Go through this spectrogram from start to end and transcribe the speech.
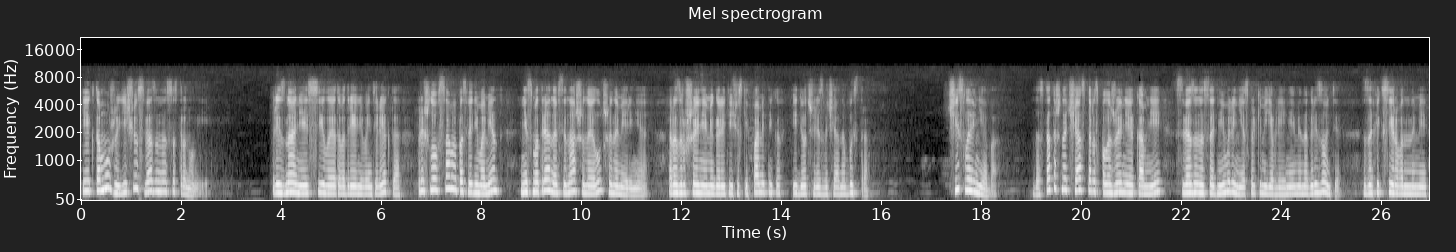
И к тому же еще связано с астрономией. Признание силы этого древнего интеллекта пришло в самый последний момент, несмотря на все наши наилучшие намерения – разрушение мегалитических памятников идет чрезвычайно быстро. Числа и небо. Достаточно часто расположение камней связано с одним или несколькими явлениями на горизонте, зафиксированными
